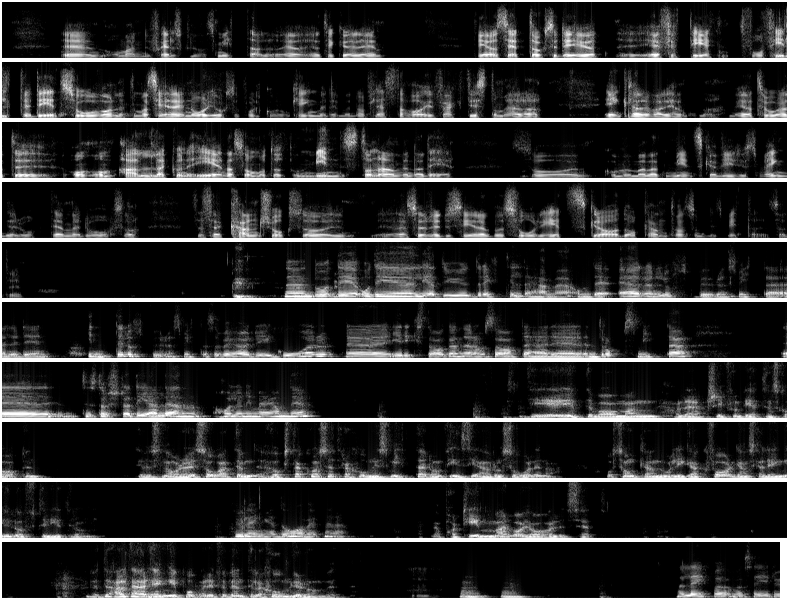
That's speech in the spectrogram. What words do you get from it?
eh, om man själv skulle vara smittad. Jag, jag tycker det, jag har sett också det är ju att eh, FFP2-filter, det är inte så ovanligt när man ser här i Norge också, folk går omkring med det, men de flesta har ju faktiskt de här eh, enklare varianterna. Men jag tror att det, om, om alla kunde enas om att åtminstone använda det så kommer man att minska virusmängder och därmed då också så att säga, kanske också alltså reducera både svårighetsgrad och antal som blir smittade. Så att det... Nej, då, det, och det leder ju direkt till det här med om det är en luftburen smitta eller det är en inte luftburen smitta. Så vi hörde igår eh, i riksdagen när de sa att det här är en droppsmitta eh, till största delen. Håller ni med om det? Det är inte vad man har lärt sig från vetenskapen. Det är väl snarare så att den högsta koncentrationen smitta, de finns i aerosolerna och som kan då ligga kvar ganska länge i luften i ett rum. Hur länge då, vet ni det? Ett par timmar vad jag har sett. Allt det här hänger på vad det är för ventilation i rummet. Mm, mm. Leif, vad, vad, säger du?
